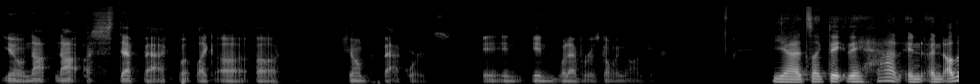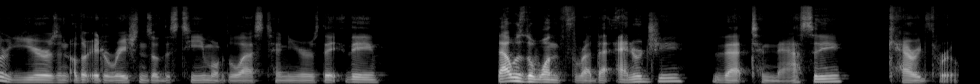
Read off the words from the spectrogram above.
you know not not a step back but like a, a jump backwards in in whatever is going on here. Yeah it's like they they had in, in other years and other iterations of this team over the last 10 years they they that was the one thread that energy that tenacity carried through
